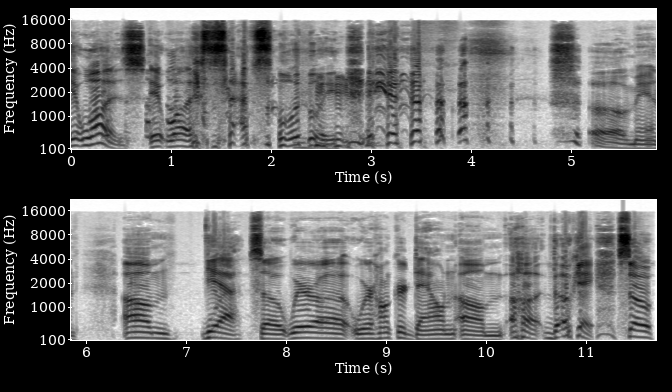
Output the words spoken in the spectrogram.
It was. It was absolutely. oh man. Um, yeah. So we're uh, we're hunkered down. Um, uh, the, okay. So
